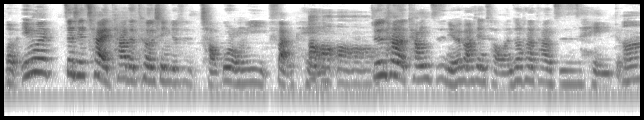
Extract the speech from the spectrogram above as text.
呃，因为这些菜它的特性就是炒过容易泛黑，哦哦哦哦，就是它的汤汁你会发现炒完之后它的汤汁是黑的。哦，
